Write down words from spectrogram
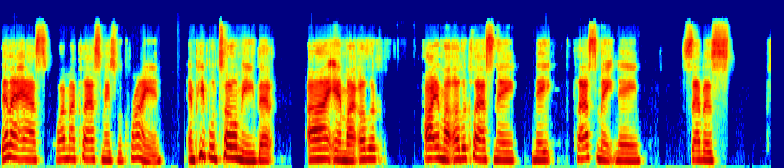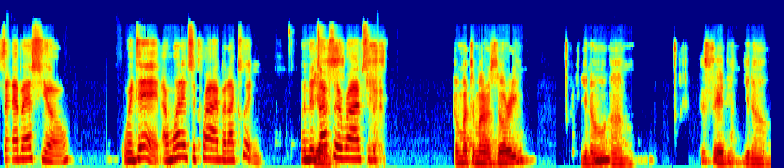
Then I asked why my classmates were crying, and people told me that I and my other I and my other classmate mate, classmate named Sebas, Sebastio were dead. I wanted to cry, but I couldn't. When the yes. doctor arrived to the Matamara, sorry, you know, mm-hmm. um, said, you know,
